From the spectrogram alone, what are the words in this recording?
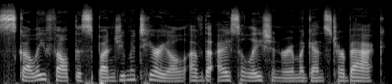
Scully felt the spongy material of the isolation room against her back,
